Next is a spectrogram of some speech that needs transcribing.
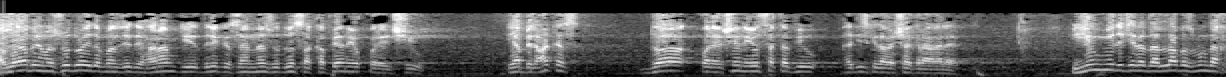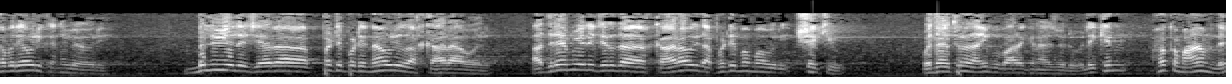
عبد الله بن مسعود وای د مسجد حرام کې درې کسان نه سو دوه ثقفیان یو قریشیو یا بالعکس دوه قریشین یو ثقفیو حدیث کې دا شک راغلی یو ویل چې د الله بس موږ دا خبره اوري کنه وی اوري بل ویل چې را پټي پټي ناوري د ښکارا وری ادریم ویل چې د ښکارا وری د پټي به موري شکیو ودایتونه دایي په بار کې نازلو لیکن حکم عام دی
